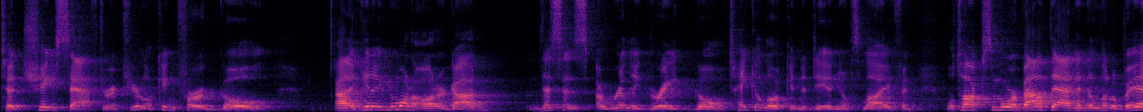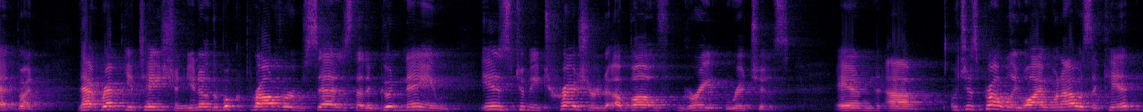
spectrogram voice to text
to chase after? If you're looking for a goal, uh, you know, you want to honor God. This is a really great goal. Take a look into Daniel's life, and we'll talk some more about that in a little bit. But that reputation, you know, the book of Proverbs says that a good name is to be treasured above great riches. And uh, which is probably why when I was a kid,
